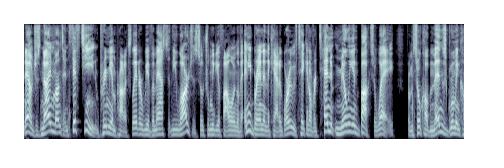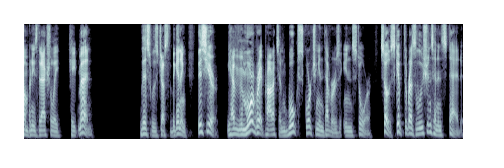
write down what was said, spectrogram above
Now, just nine months and 15 premium products later, we have amassed the largest social media following of any brand in the category. We've taken over 10 million bucks away from so-called men's grooming companies that actually hate men. This was just the beginning. This year, we have even more great products and woke scorching endeavors in store. So skip the resolutions and instead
